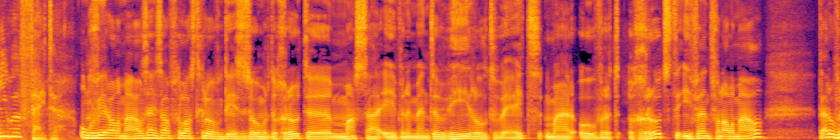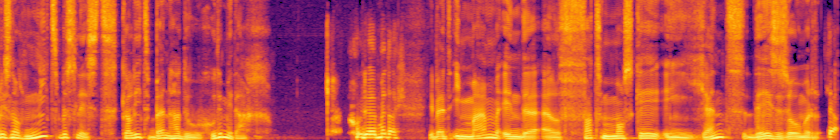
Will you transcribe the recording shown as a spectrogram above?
Nieuwe feiten. Ongeveer allemaal zijn ze afgelast, geloof ik, deze zomer. De grote massa-evenementen wereldwijd. Maar over het grootste event van allemaal, daarover is nog niets beslist. Khalid Ben Hadou, goedemiddag. Goedemiddag. Je bent imam in de El Fat-moskee in Gent. Deze zomer ja.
